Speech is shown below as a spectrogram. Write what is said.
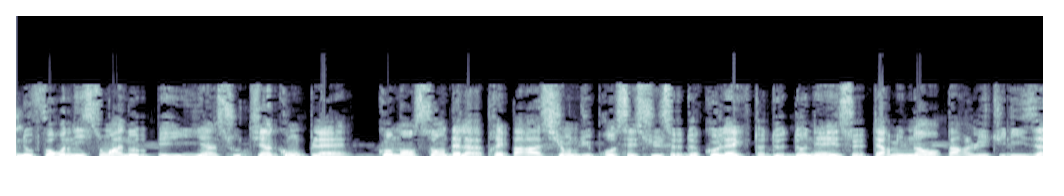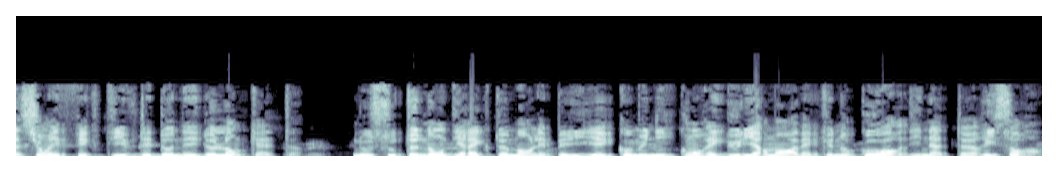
Nous fournissons à nos pays un soutien complet, commençant dès la préparation du processus de collecte de données et se terminant par l'utilisation effective des données de l'enquête. Nous soutenons directement les pays et communiquons régulièrement avec nos coordinateurs ISORA.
